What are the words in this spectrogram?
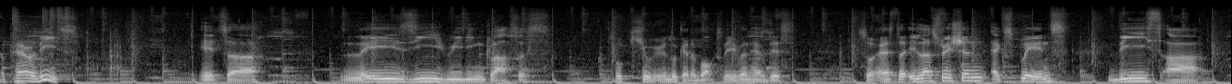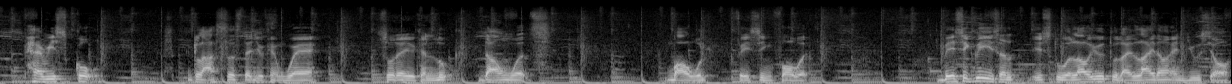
a pair of these. It's a lazy reading glasses. So cute, you look at the box, they even have this. So as the illustration explains, these are periscope glasses that you can wear so that you can look downwards while facing forward. Basically, it's, to allow you to like lie down and use your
